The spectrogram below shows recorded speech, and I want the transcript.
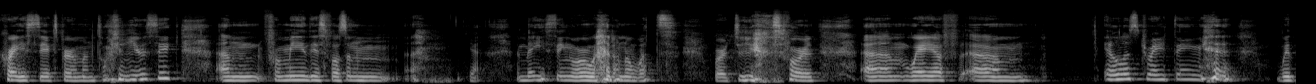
crazy experimental music, and for me, this was an yeah amazing, or I don't know what word to use for it, um, way of um, illustrating. with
